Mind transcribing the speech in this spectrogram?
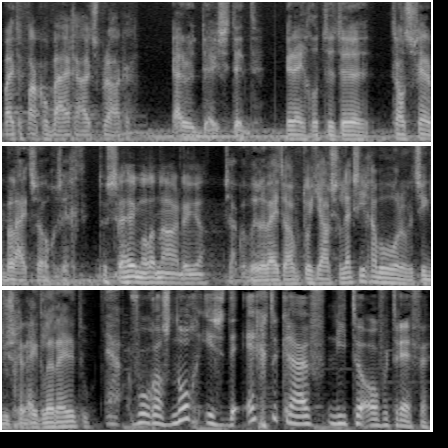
Bij te pakken op mijn eigen uitspraken. Ja, doet deze tent. Je regelt het uh, transferbeleid, zo gezegd. Tussen hemel en aarde, ja. Zou ik wel willen weten of ik tot jouw selectie ga behoren. Dat zie ik dus geen enkele reden toe. Ja, vooralsnog is de echte Kruif niet te overtreffen.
